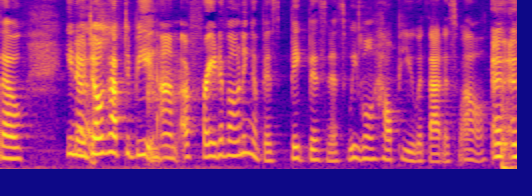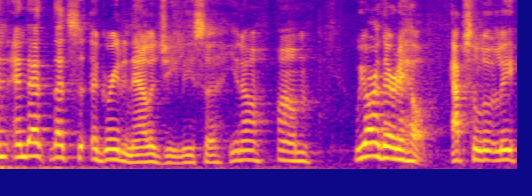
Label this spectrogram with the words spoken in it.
So, you know, Yes. don't have to be um, afraid of owning a bus- big business. We will help you with that as well. And and, and that that's a great analogy, Lisa. You know, um, we are there to help, absolutely,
